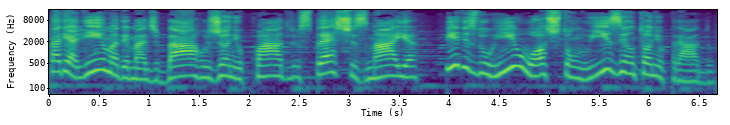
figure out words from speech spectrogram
Faria Lima, Demar de Barro, Jânio Quadros, Prestes Maia, Pires do Rio, Washington Luiz e Antônio Prado.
